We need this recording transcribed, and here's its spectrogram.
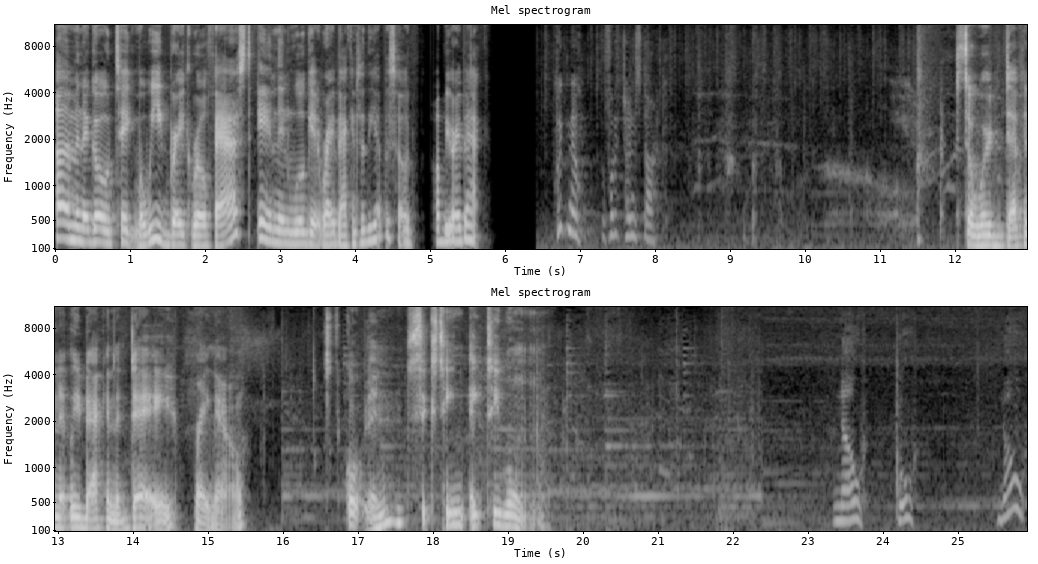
I'm going to go take my weed break real fast and then we'll get right back into the episode. I'll be right back. Quick now, before it turns dark. So we're definitely back in the day right now. Scotland, 1681. No, go. No.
